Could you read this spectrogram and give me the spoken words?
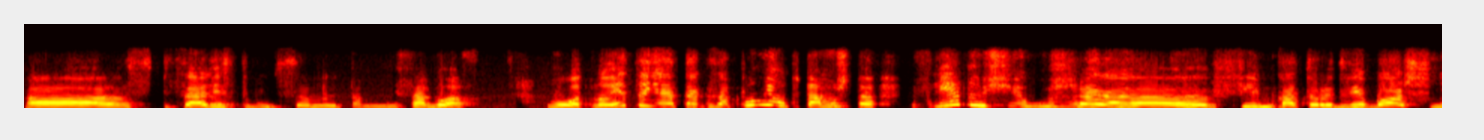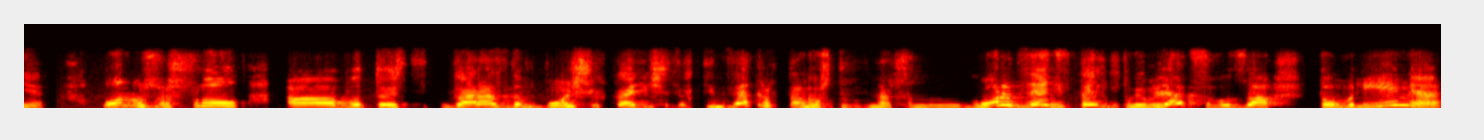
а, специалисты будут со мной там не согласны. Вот, но это я так запомнила, потому что следующий уже э, фильм, который «Две башни», он уже шел, э, вот, то есть гораздо в больших количествах кинотеатров, потому что в нашем городе они стали появляться вот за то время,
